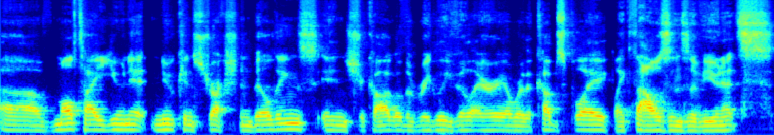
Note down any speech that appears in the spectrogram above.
of multi unit new construction buildings in Chicago, the Wrigleyville area where the Cubs play, like thousands of units.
